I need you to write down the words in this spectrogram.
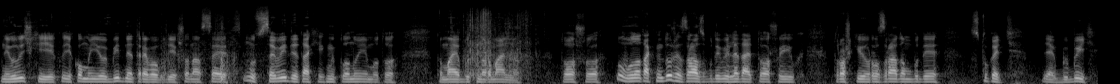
Невеличкий, як- якому і обід не треба буде. Якщо на все, ну, все вийде так, як ми плануємо, то, то має бути нормально. Тому що ну, воно так не дуже зразу буде виглядати, тому що їх трошки розрадом буде стукати, якби бить.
